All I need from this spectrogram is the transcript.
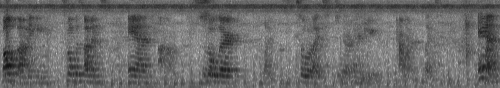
while uh, making smokeless ovens and um, solar lights, solar lights, solar energy power lights. And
